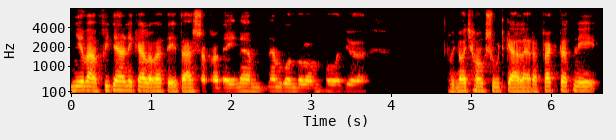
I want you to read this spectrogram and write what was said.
nyilván figyelni kell a vetétásokra, de én nem, nem gondolom, hogy, hogy nagy hangsúlyt kell erre fektetni.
